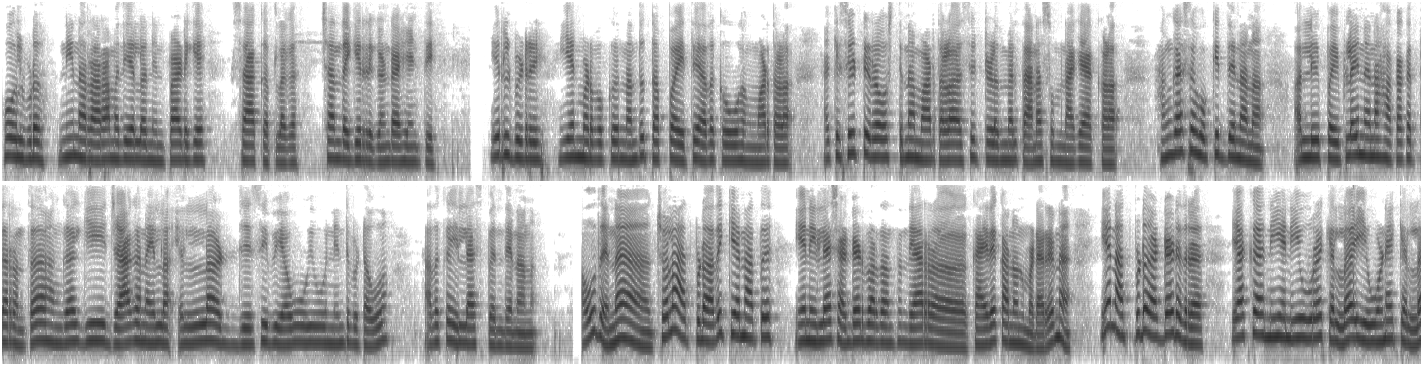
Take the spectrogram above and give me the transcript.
ಹೋಗ್ಲಿ ಬಿಡು. ನೀನಾರ ಆರಾಮದಿಯಲ್ಲ ನಿನ್ನ ಪಾಡಿಗೆ? ಸಾಕತ್ಲಾಗ. ಚಂದಾಗಿರ್ರಿ ಗಂಡ, ಹೆಂಡ್ತಿ. ಇರ್ಲಿ ಬಿಡ್ರಿ, ಏನು ಮಾಡ್ಬೇಕು? ನಂದು ತಪ್ಪೈತಿ, ಅದಕ್ಕೆ ಅವು ಹಂಗೆ ಮಾಡ್ತಾಳ. ಆಕೆ ಸಿಟ್ಟಿರೋ ವಸ್ತಿನ ಮಾಡ್ತಾಳ ಸಿಟ್ಟು ಮೇಲೆ ತಾನ ಸುಮ್ಮನಾಗೆ ಹಾಕಾಳ ಹಂಗಾಸೆ ಹೋಗಿದ್ದೆ ನಾನು. ಅಲ್ಲಿ ಪೈಪ್ಲೈನನ್ನು ಹಾಕಾಕತ್ತಾರಂತ, ಹಾಗಾಗಿ ಜಾಗನ ಇಲ್ಲ, ಎಲ್ಲ ಜೆ ಸಿ ಬಿ ಅವು ಇವು ನಿಂತು ಬಿಟ್ಟವು ಅದಕ್ಕೆ ಇಲ್ಲಾಸ್ ಬಂದೆ ನಾನು. ಹೌದೇನ? ಚಲೋ ಆತ್ಬಿಡು ಅದಕ್ಕೆ ಏನಾತು ಏನು ಇಲ್ಲಾಸ್ ಅಡ್ಡಾಡ್ಬಾರ್ದು ಅಂತಂದು ಯಾರು ಕಾಯ್ದೆ ಕಾನೂನು ಮಾಡ್ಯಾರೇನು? ಏನು ಆತ್ಬಿಡು ಅಡ್ಡಾಡಿದ್ರೆ? ಯಾಕೆ ನೀ ಏನು ಈ ಊರಕ್ಕೆಲ್ಲ ಈ ಓಣ್ಯಾಕೆಲ್ಲ?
